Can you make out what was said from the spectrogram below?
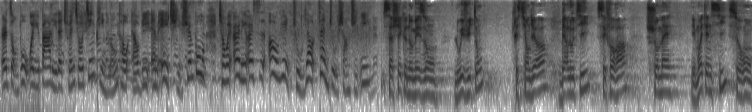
而总部位于巴黎的全球精品龙头 LVMH 也宣布成为二零二四奥运主要赞助商之一。Sachez que nos maisons Louis Vuitton, Christian Dior, Berluti, Sephora, Chaumet et Moët Hennessy seront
